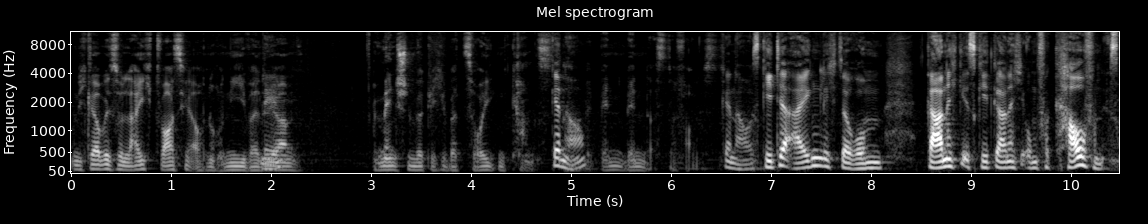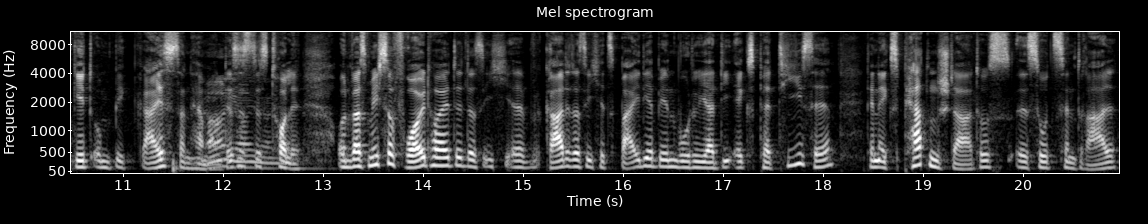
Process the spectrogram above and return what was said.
Und ich glaube, so leicht war es ja auch noch nie, weil nee. du ja Menschen wirklich überzeugen kannst. Genau. Wenn, wenn das der Fall ist. Genau. Es geht ja eigentlich darum, gar nicht, es geht gar nicht um Verkaufen, es geht um Begeistern, Hermann. Ja, das ja, ist das ja, Tolle. Und was mich so freut heute, dass ich, äh, gerade dass ich jetzt bei dir bin, wo du ja die Expertise, den Expertenstatus äh, so zentral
